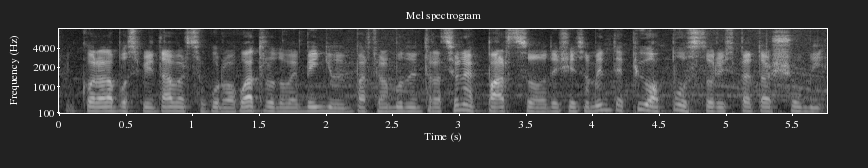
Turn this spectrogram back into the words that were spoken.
C'è ancora la possibilità verso curva 4 dove Begno in particolar modo in trazione è apparso decisamente più a posto rispetto a Xiaomi.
